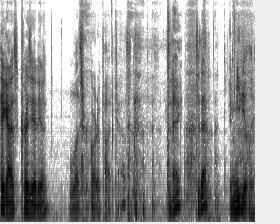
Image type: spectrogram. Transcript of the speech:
Hey guys, crazy idea. Let's record a podcast Today? today, immediately.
